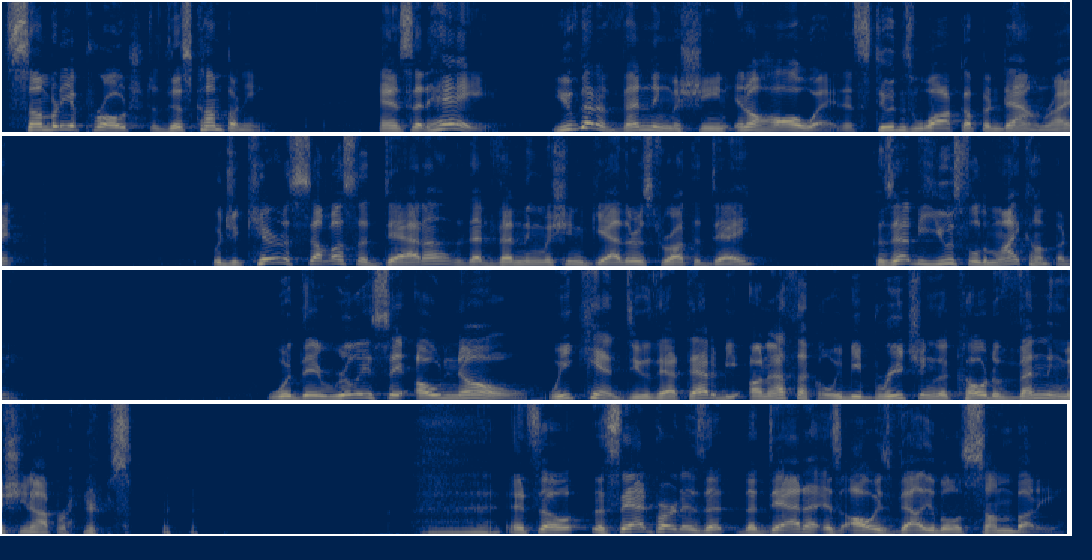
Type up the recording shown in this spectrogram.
somebody approached this company and said, hey, you've got a vending machine in a hallway that students walk up and down, right? Would you care to sell us the data that that vending machine gathers throughout the day? Because that'd be useful to my company would they really say, oh no, we can't do that? That'd be unethical. We'd be breaching the code of vending machine operators. and so the sad part is that the data is always valuable to somebody.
